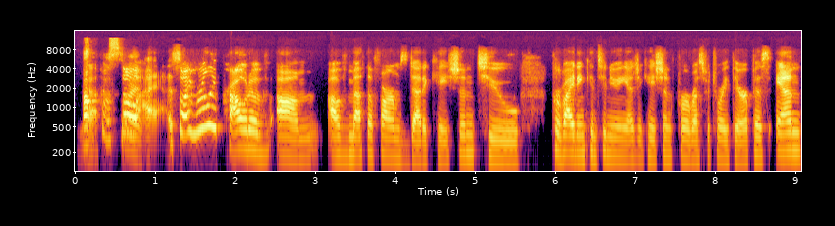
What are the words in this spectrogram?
Yeah. So, I, so I'm really proud of um of Methapharm's dedication to providing continuing education for respiratory therapists and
